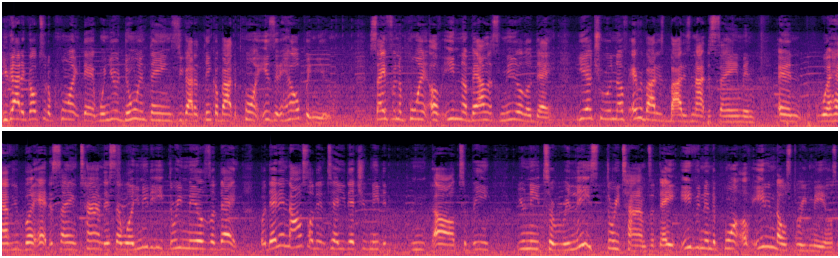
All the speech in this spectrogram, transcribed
You got to go to the point that when you're doing things, you got to think about the point is it helping you? Say from the point of eating a balanced meal a day. Yeah, true enough, everybody's body's not the same and and what have you, but at the same time they said, well, you need to eat 3 meals a day. But they didn't also didn't tell you that you need to uh, to be you need to release three times a day, even in the point of eating those three meals.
